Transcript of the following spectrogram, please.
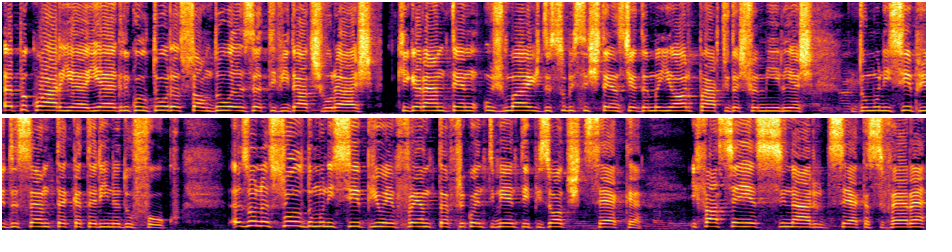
A pecuária e a agricultura são duas atividades rurais que garantem os meios de subsistência da maior parte das famílias do município de Santa Catarina do Fogo. A zona sul do município enfrenta frequentemente episódios de seca e, face a esse cenário de seca severa,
